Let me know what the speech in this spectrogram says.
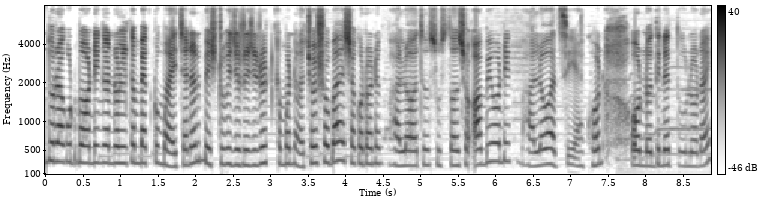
বন্ধুরা good morning and welcome back to my channel বেস্টুবি জিরো জিরো কেমন আছো সবাই? আশা করি অনেক ভালো আছো, সুস্থ আছো। আমি অনেক ভালো আছি এখন, অন্য দিনের তুলনায়।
